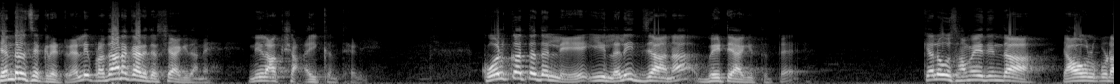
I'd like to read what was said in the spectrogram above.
ಜನರಲ್ ಸೆಕ್ರೆಟರಿ ಅಲ್ಲಿ ಪ್ರಧಾನ ಕಾರ್ಯದರ್ಶಿ ಆಗಿದ್ದಾನೆ, ನೀಲಾಕ್ಷ ಐಕ್ ಅಂತ ಹೇಳಿ. ಕೋಲ್ಕತ್ತಾದಲ್ಲಿ ಈ ಲಲಿತ್ ಜಾನ ಭೇಟಿಯಾಗಿತ್ತಂತೆ ಕೆಲವು ಸಮಯದಿಂದ ಯಾವಾಗಲೂ ಕೂಡ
